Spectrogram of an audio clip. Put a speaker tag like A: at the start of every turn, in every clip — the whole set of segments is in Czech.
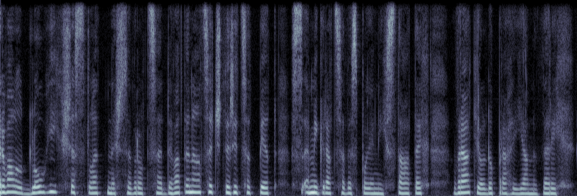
A: Trvalo dlouhých šest let, než se v roce 1945 z emigrace ve Spojených státech vrátil do Prahy Jan Verich.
